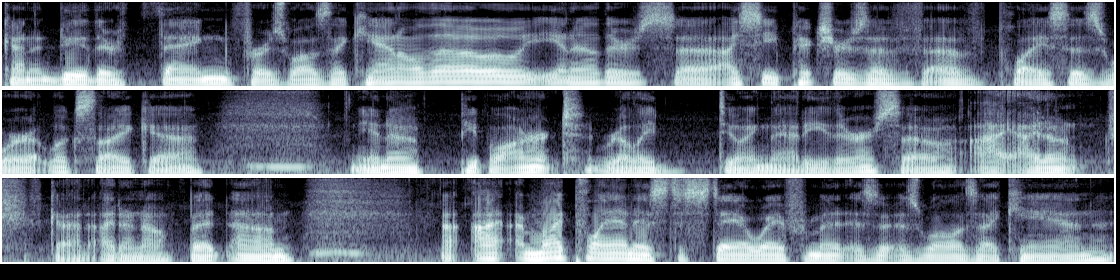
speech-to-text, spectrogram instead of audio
kind of do their thing for as well as they can. Although, you know, there's uh, I see pictures of, of places where it looks like, uh, you know, people aren't really doing that either. So I, I don't, God, I don't know, but. Um, I, my plan is to stay away from it as, as well as I can.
